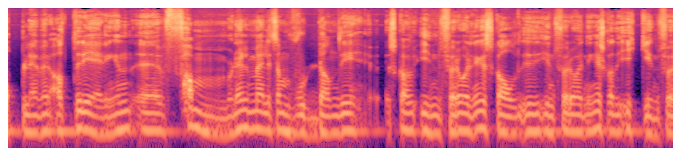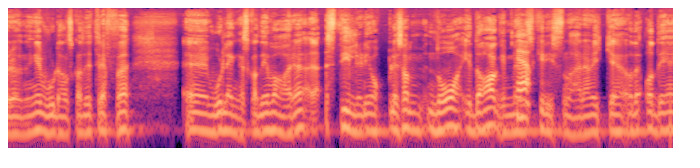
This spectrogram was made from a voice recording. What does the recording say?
opplever at regjeringen eh, famler med liksom hvordan de skal innføre ordninger. Skal de innføre ordninger, skal de ikke innføre ordninger, hvordan skal de treffe, eh, hvor lenge skal de vare? Stiller de opp liksom nå, i dag, mens Ja. krisen er her? Ikke? Og, det, og det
